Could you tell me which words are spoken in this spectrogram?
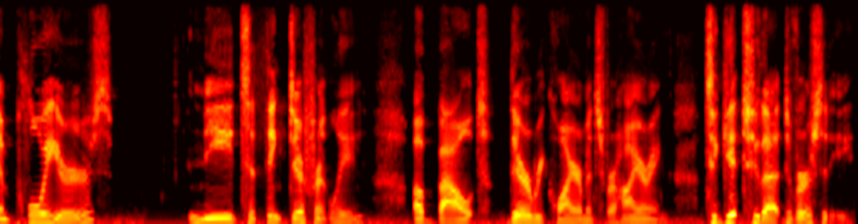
employers need to think differently about their requirements for hiring to get to that diversity.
